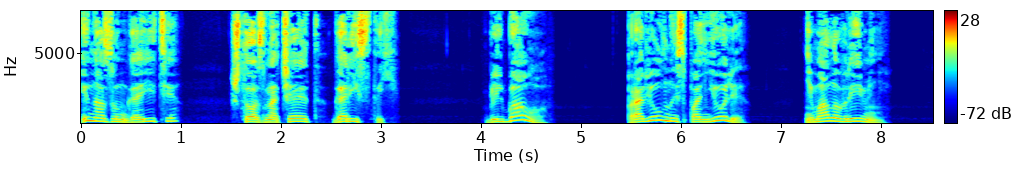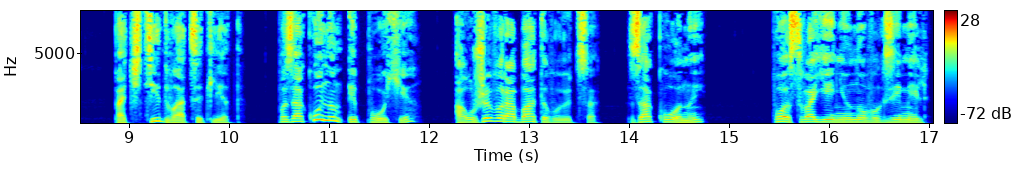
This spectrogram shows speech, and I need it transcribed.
и назван Гаити, что означает «гористый». Бильбао провел на Испаньоле немало времени, почти 20 лет. По законам эпохи, а уже вырабатываются законы по освоению новых земель,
